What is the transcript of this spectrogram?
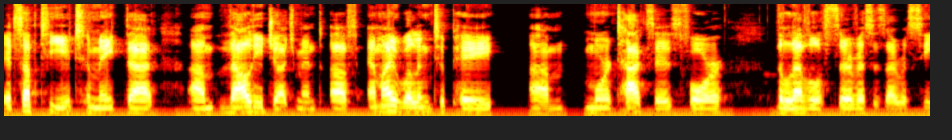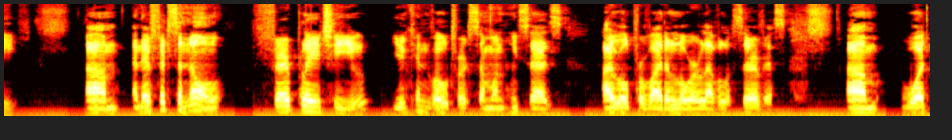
It's up to you to make that um, value judgment of am I willing to pay um, more taxes for the level of services I receive? Um, and if it's a no, fair play to you. You can vote for someone who says, I will provide a lower level of service. Um, what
